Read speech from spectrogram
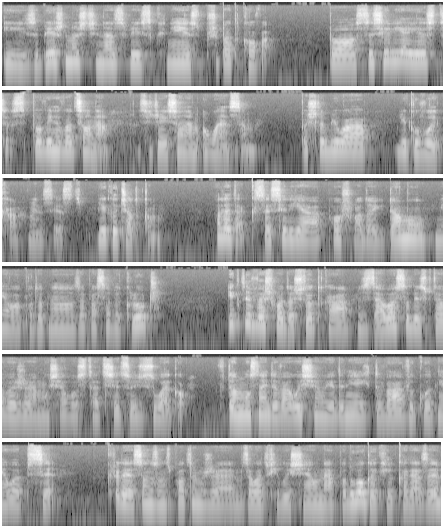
i zbieżność nazwisk nie jest przypadkowa, bo Cecilia jest spowinowacona z Jasonem Owensem. Poślubiła jego wujka, więc jest jego ciotką. Ale tak, Cecilia poszła do ich domu, miała podobno zapasowy klucz i gdy weszła do środka, zdała sobie sprawę, że musiało stać się coś złego. W domu znajdowały się jedynie ich dwa wygłodniałe psy, które sądząc po tym, że załatwiły się na podłogę kilka razy,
